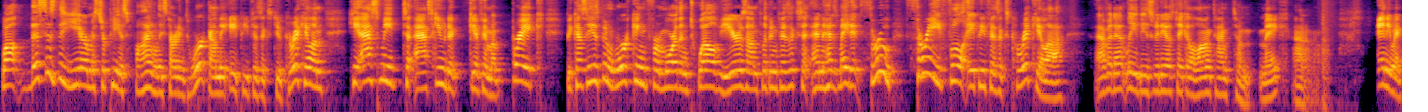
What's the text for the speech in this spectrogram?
well, this is the year Mr. P is finally starting to work on the AP Physics 2 curriculum. He asked me to ask you to give him a break because he has been working for more than 12 years on flipping physics and has made it through three full AP Physics curricula. Evidently, these videos take a long time to make. I don't know. Anyway,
